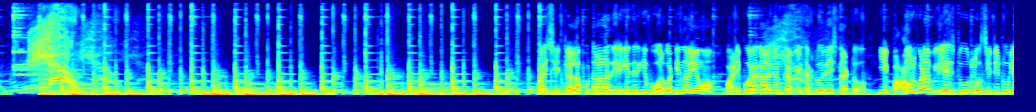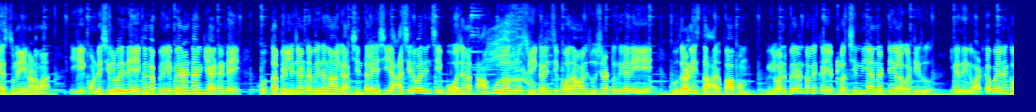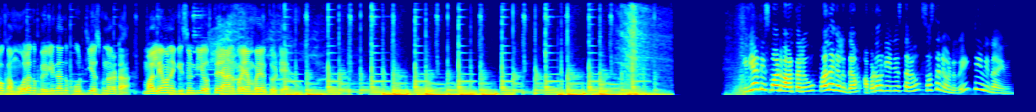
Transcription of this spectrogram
మరి చెట్లల్లో పుట్టలలో తిరిగి తిరిగి బోర్ కొట్టిందో ఏమో. బడి పోరగాలు కనుక వింటర్ టూర్ వేసినట్టు ఈ పాములు కూడా విలేజ్ టూర్లు సిటీ టూర్లు వేస్తున్నాయి ఈ నడమ. ఇక ఈ కొండశీలు అయితే ఏకంగా పెళ్ళి పేరంటానికి అటెండ్ అయ్యి కొత్త పెళ్ళి జంట మీద నాలుగు అక్షింతలేసి ఆశీర్వదించి భోజన తాంబూలాదులు స్వీకరించి పోదామని చూసినట్టుంది కానీ కుదరనిస్తారు పాపం. పిలువని పేరంటం లెక్క ఎట్లొచ్చింది అన్నట్టే ఎలగొట్టిరు ఇక దీన్ని పట్టకపోయినాక ఒక మూలకు పెళ్ళి తంతు పూర్తి చేసుకున్నారట. మళ్ళీ ఏమైనా గిసుంటి వస్తాయా అని భయం భయంతోటే. వార్తలు మళ్ళీ కలుద్దాం. అప్పటివరకు ఏం చేస్తారు? స్వస్థనే ఉండరు టీవీ నైన్.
